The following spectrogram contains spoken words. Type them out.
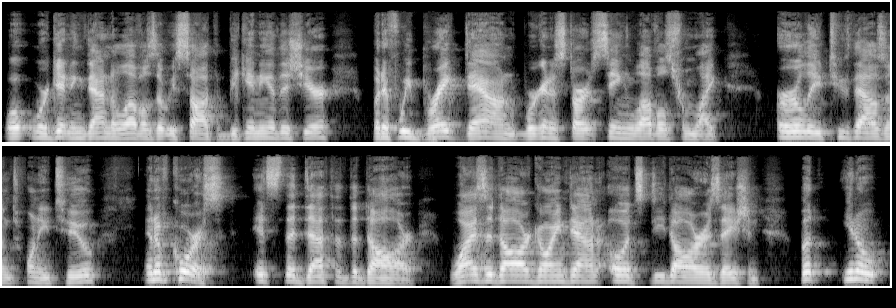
We're getting down to levels that we saw at the beginning of this year. But if we break down, we're going to start seeing levels from like early 2022. And of course, it's the death of the dollar. Why is the dollar going down? Oh, it's de-dollarization. But you know,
